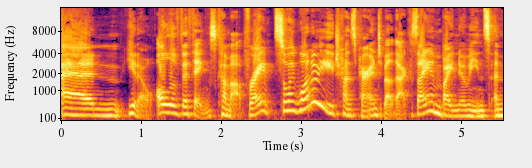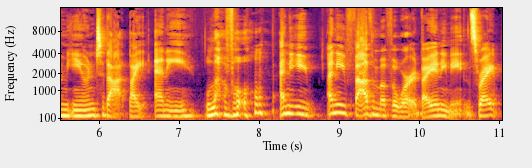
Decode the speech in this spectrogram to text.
and, you know, all of the things come up, right? So I want to be transparent about that because I am by no means immune to that by any level, any any fathom of the word by any means, right?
